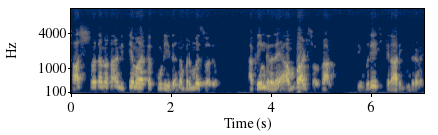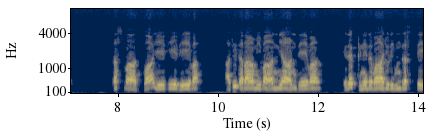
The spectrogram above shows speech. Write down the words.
சாஸ்வதமாக நித்தியமா இருக்கக்கூடியது நம்ம பிரம்மஸ்வரம் அப்படிங்கிறத அம்பாள் சொல்றாள் உபதேசிக்கிறார் இந்திரனை. தஸ்மாத் வா ஏதே தேவா. அதிதராமிவான்யான் தேவான் இதக் நிர்வாயுரிந்திரஸ்தே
